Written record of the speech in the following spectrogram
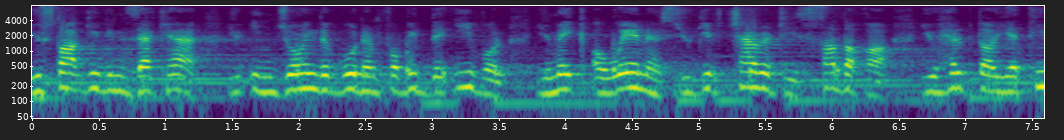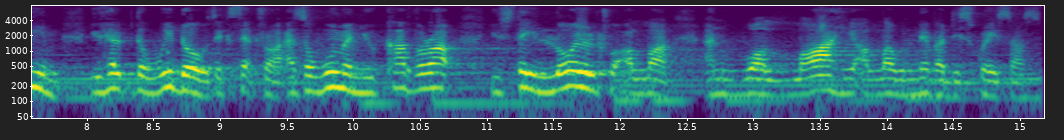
you start giving zakat, you enjoin the good and forbid the evil, you make awareness, you give charity, sadaqah, you help the yatim, you help the widows, etc. As a woman, you cover up, you stay loyal to Allah, and wallahi, Allah will never disgrace us.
